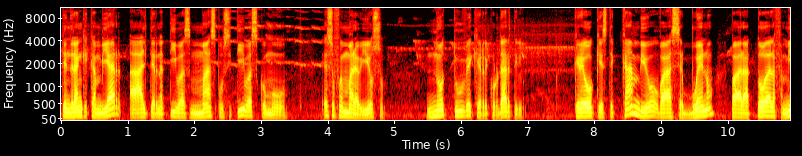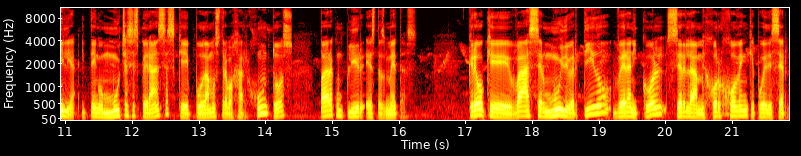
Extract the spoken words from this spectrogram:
tendrán que cambiar a alternativas más positivas como eso fue maravilloso. No tuve que recordártelo. Creo que este cambio va a ser bueno para toda la familia y tengo muchas esperanzas que podamos trabajar juntos para cumplir estas metas. Creo que va a ser muy divertido ver a Nicole ser la mejor joven que puede ser.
